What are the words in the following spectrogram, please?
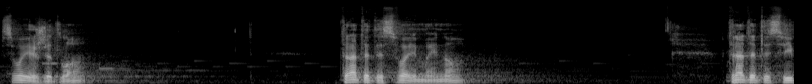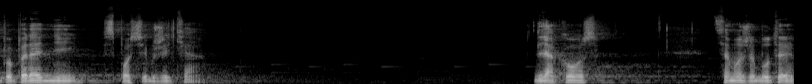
своє житло, втратити своє майно втратити свій попередній спосіб життя. Для когось це може бути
